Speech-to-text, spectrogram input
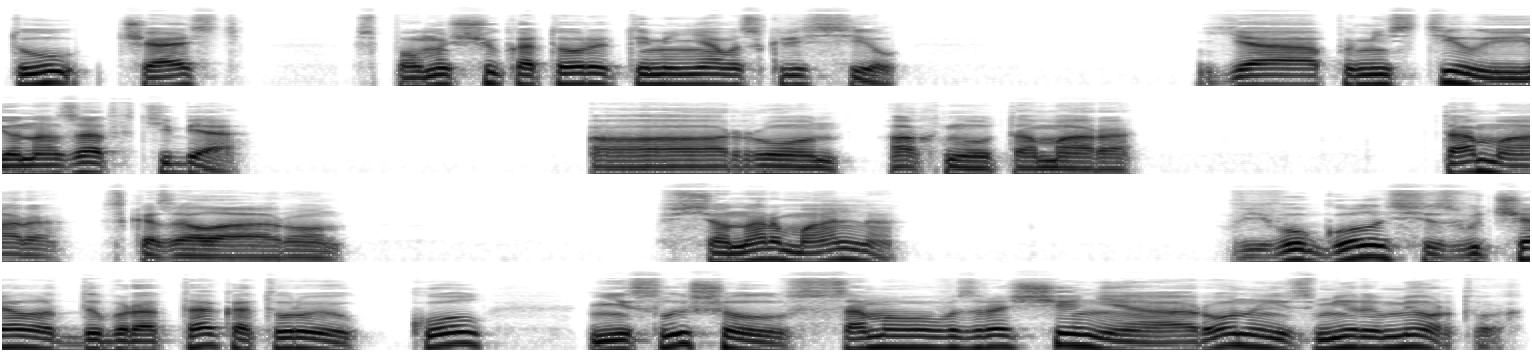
«Ту часть, с помощью которой ты меня воскресил. Я поместил ее назад в тебя». «Аарон», — ахнула Тамара. «Тамара», — сказала Аарон. «Все нормально». В его голосе звучала доброта, которую Кол не слышал с самого возвращения Аарона из мира мертвых.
